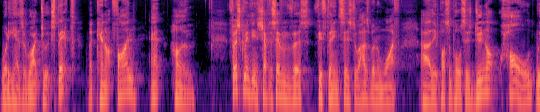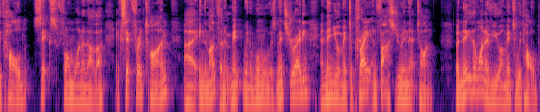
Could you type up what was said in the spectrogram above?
what he has a right to expect but cannot find at home. 1 Corinthians chapter 7 verse 15 says to a husband and wife, uh, the apostle Paul says, do not hold, withhold sex from one another except for a time, uh, in the month. And it meant when a woman was menstruating and then you were meant to pray and fast during that time. But neither one of you are meant to withhold.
